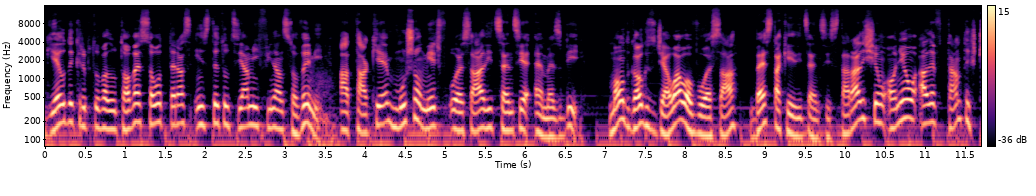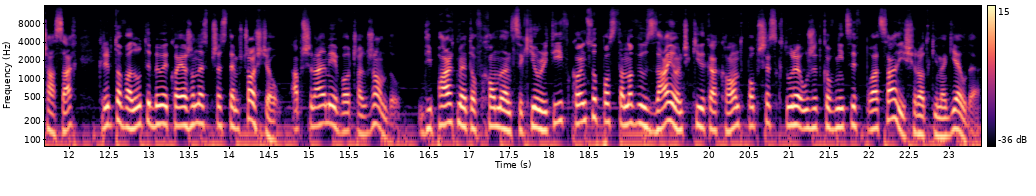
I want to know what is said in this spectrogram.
Giełdy kryptowalutowe są od teraz instytucjami finansowymi, a takie muszą mieć w USA licencję MSB. Mt. Gox działało w USA bez takiej licencji. Starali się o nią, ale w tamtych czasach kryptowaluty były kojarzone z przestępczością, a przynajmniej w oczach rządu. Department of Homeland Security w końcu postanowił zająć kilka kont, poprzez które użytkownicy wpłacali środki na giełdę.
